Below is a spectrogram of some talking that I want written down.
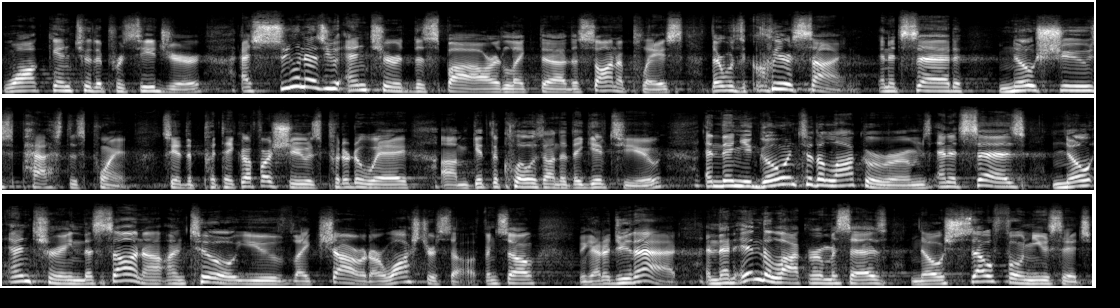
walk into the procedure, as soon as you entered the spa or like the, the sauna place, there was a clear sign and it said, no shoes past this point. So you had to put, take off our shoes, put it away, um, get the clothes on that they give to you. And then you go into the locker rooms and it says, no entering the sauna until you've like showered or washed yourself. And so we got to do that. And then in the locker room, it says, no cell phone usage.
